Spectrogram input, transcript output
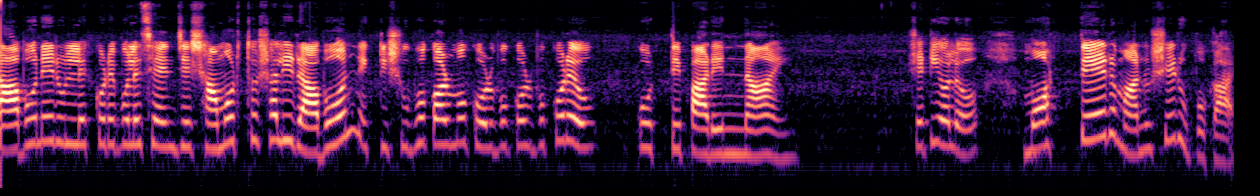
রাবণের উল্লেখ করে বলেছেন যে, সামর্থ্যশালী রাবণ একটি শুভকর্ম করব করব করেও করতে পারেন নাই। সেটি হলো, মর্তের মানুষের উপকার।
